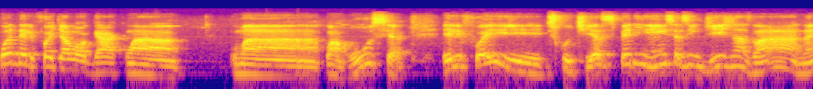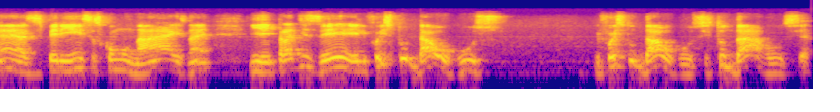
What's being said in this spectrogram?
Quando ele foi dialogar com a com a, com a Rússia, ele foi discutir as experiências indígenas lá, né, as experiências comunais, né, e para dizer, ele foi estudar o russo. Ele foi estudar o russo, estudar a Rússia,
